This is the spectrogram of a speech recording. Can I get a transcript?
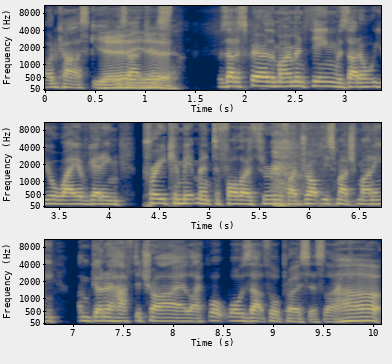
podcast gear. was Yeah, that yeah. just, was that a spare of the moment thing? Was that a, your way of getting pre commitment to follow through? If I drop this much money, I'm to have to try. Like, what, what was that thought process like? Uh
